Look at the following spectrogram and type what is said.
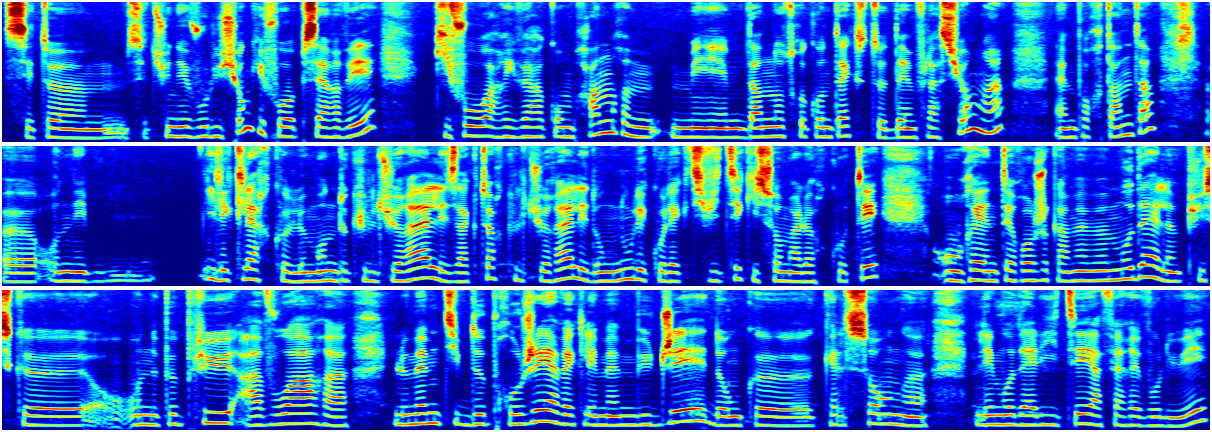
c'est un, c'est une évolution qu'il faut observer, qu'il faut arriver à comprendre, mais dans notre contexte d'inflation hein, importante, on est il est clair que le monde culturel, les acteurs culturels et donc nous, les collectivités qui sommes à leur côté, on réinterroge quand même un modèle puisque on ne peut plus avoir euh, le même type de projet avec les mêmes budgets. Donc, euh, quelles sont euh, les modalités à faire évoluer?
